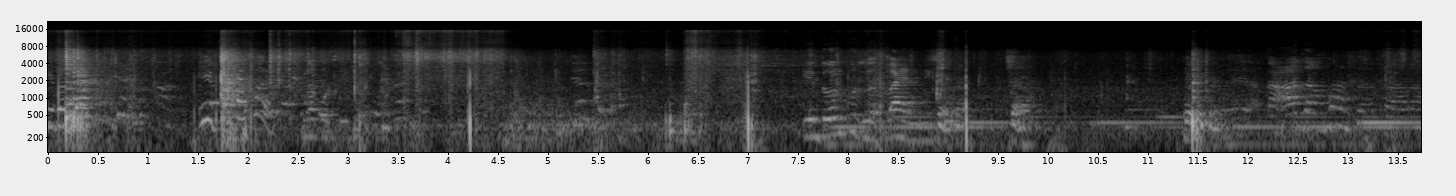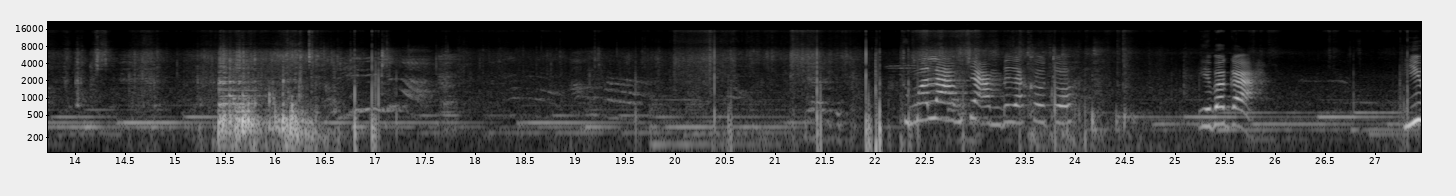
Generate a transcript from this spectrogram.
हे दोन कुर्लत बाहेर तुम्हाला आमचे आंबे दाखवतो. हे बघा. ही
